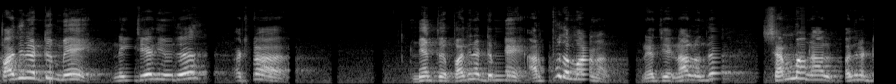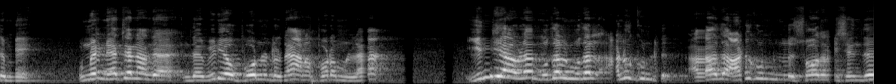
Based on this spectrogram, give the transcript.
பதினெட்டு மே இன்னைக்கு தேதி வந்து ஆக்சுவலாக நேற்று பதினெட்டு மே அற்புதமான நாள். நேற்றைய நாள் வந்து செம்ம நாள் பதினெட்டு மே. உண்மையிலே நேற்றே நான் அந்த இந்த வீடியோ போடணுன்னு இருந்தேன் ஆனால் போட முடியல. இந்தியாவில் முதல் முதல் அணுகுண்டு அதாவது அணுகுண்டு சோதனை செய்து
